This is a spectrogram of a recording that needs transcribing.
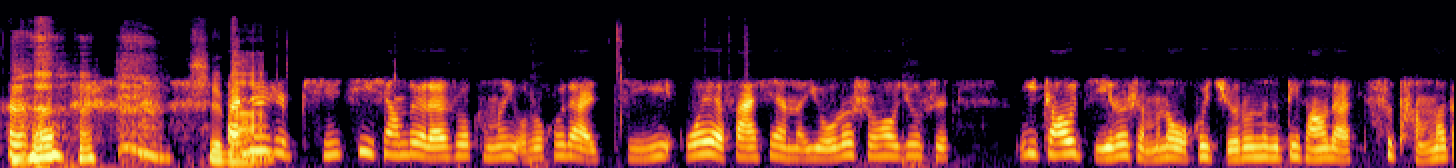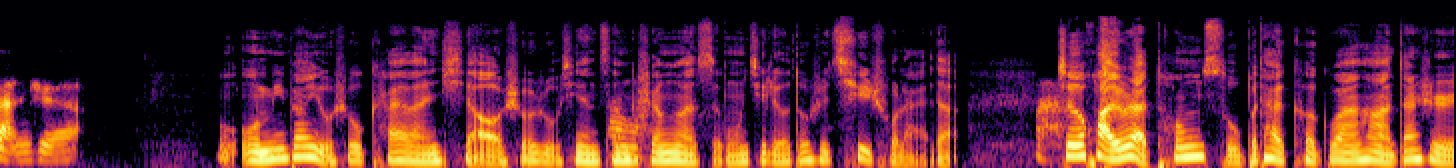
是吧？反正是脾气相对来说，可能有时候会有点急。我也发现了，有的时候就是一着急了什么的，我会觉得那个地方有点刺疼的感觉。我我们一般有时候开玩笑说，乳腺增生啊、子宫肌瘤都是气出来的。这个话有点通俗，不太客观哈，但是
